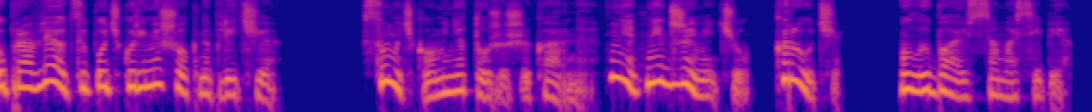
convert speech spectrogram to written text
поправляю цепочку-ремешок на плече. Сумочка у меня тоже шикарная. Нет, не Джимми Чу, круче. Улыбаюсь сама себе.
